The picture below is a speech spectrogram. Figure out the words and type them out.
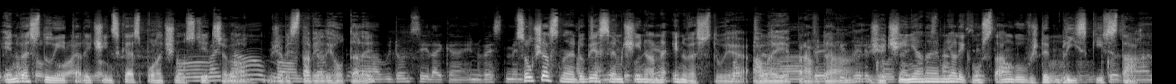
investují tady čínské společnosti, třeba, že by stavěli hotely. V současné době sem Čína neinvestuje, ale je pravda, že Číňané měli k Mustangu vždy blízký vztah.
